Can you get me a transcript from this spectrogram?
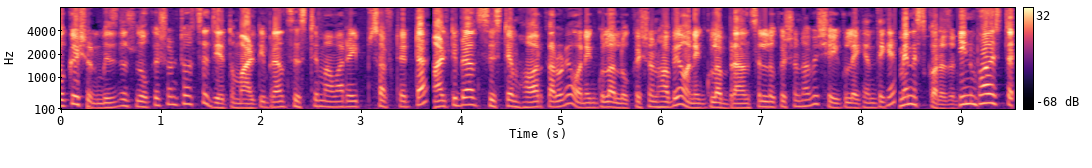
লোকেশন বিজনেস লোকেশনটা হচ্ছে যেহেতু মাল্টি ব্রাঞ্চ সিস্টেম আমার এই সফটওয়্যারটা মাল্টি ব্রাঞ্চ সিস্টেম হওয়ার কারণে অনেকগুলা লোকেশন হবে, অনেকগুলা ব্রাঞ্চের লোকেশন হবে, সেইগুলো এখান থেকে ম্যানেজ করা যাবে। ইনভয়েসটা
